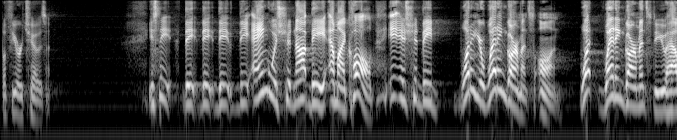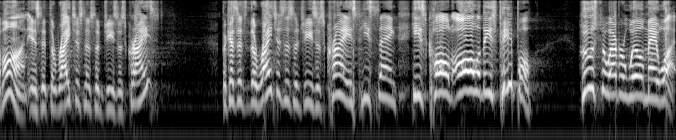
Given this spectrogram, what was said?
but few are chosen. You see, the, the, the, the anguish should not be, Am I called? It should be, What are your wedding garments on? What wedding garments do you have on? Is it the righteousness of Jesus Christ? Because it's the righteousness of Jesus Christ, he's saying he's called all of these people. Whosoever will may what?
